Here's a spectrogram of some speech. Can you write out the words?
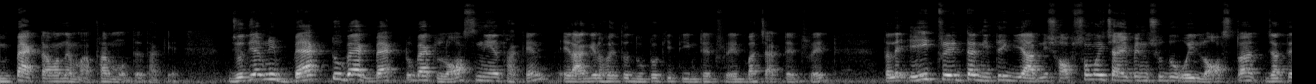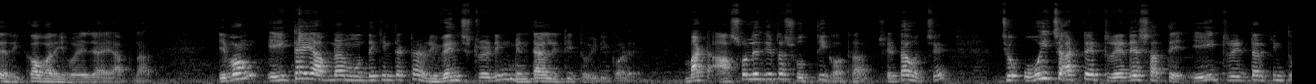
ইম্প্যাক্ট আমাদের মাথার মধ্যে থাকে। যদি আপনি back to back back to back loss নিয়ে থাকেন, এর আগের হয়তো দুটো কি তিনটে ট্রেড বা চারটে ট্রেড তাহলে এই ট্রেডটা নিতে গিয়ে আপনি সবসময় চাইবেন শুধু ওই লসটা যাতে রিকভারি হয়ে যায় আপনার। এবং এইটাই আপনার মধ্যে কিন্তু একটা রিভেঞ্জ ট্রেডিং মেন্টালিটি তৈরি করে। বাট আসলে যেটা সত্যি কথা, সেটা হচ্ছে যে ওই চারটে ট্রেডের সাথে এই ট্রেডটার কিন্তু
